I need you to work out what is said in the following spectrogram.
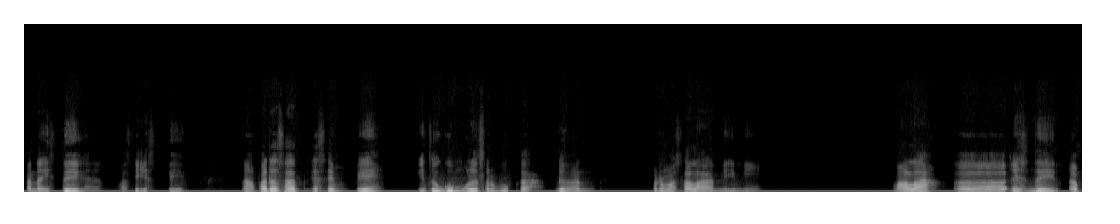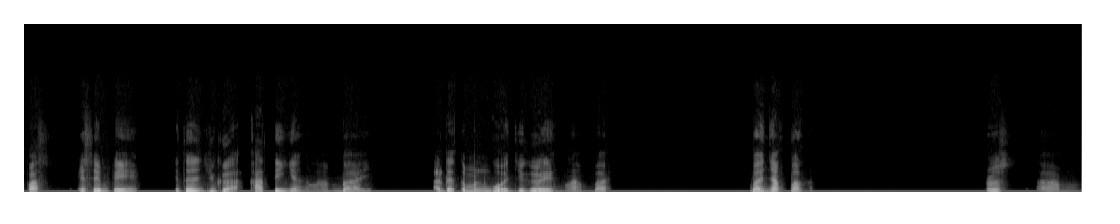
karena SD kan masih SD nah pada saat SMP itu gue mulai terbuka dengan permasalahan ini. Malah uh, eh, SD uh, pas SMP itu juga cutting yang lambai. Ada temen gue juga yang lambai. Banyak banget. Terus um,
